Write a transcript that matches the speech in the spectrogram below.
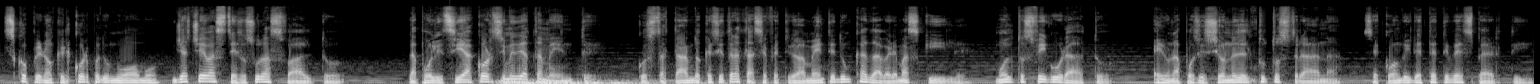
scoprirono che il corpo di un uomo giaceva steso sull'asfalto la polizia accorse immediatamente, constatando che si trattasse effettivamente di un cadavere maschile, molto sfigurato e in una posizione del tutto strana, secondo i detective esperti.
